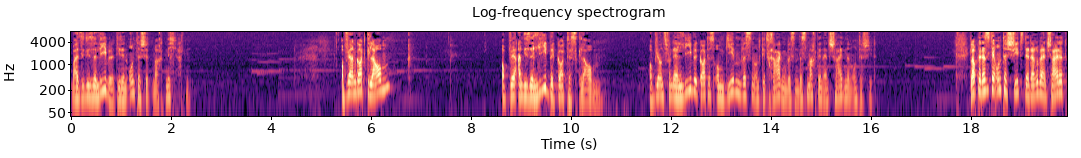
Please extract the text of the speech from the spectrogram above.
Weil sie diese Liebe, die den Unterschied macht, nicht hatten. Ob wir an Gott glauben, ob wir an diese Liebe Gottes glauben, ob wir uns von der Liebe Gottes umgeben wissen und getragen wissen, das macht den entscheidenden Unterschied. Glaub mir, das ist der Unterschied, der darüber entscheidet,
